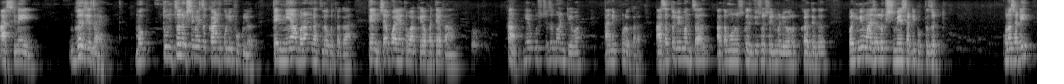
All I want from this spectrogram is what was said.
असणे गरजेचं आहे. मग तुमचं लक्ष्मीचं कान कोणी फुकलं? त्यांनी आभरण घातलं होतं का? त्यांच्या पायात वाक्या होत्या का? हा या गोष्टीचं भान ठेवा आणि पुढं करा. असं तुम्ही म्हणसाल आता माणूस कधी सोशल मीडियावर करतात. पण मी माझ्या लक्ष्मीसाठी फक्त जगतो. कोणासाठी?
